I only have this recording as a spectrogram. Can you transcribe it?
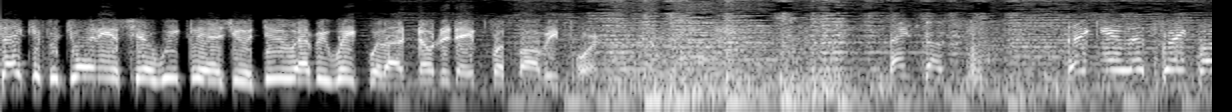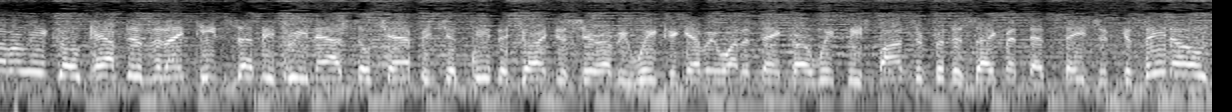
thank you for joining us here weekly as you do every week with our Notre Dame football report. Thanks, Coach. Thank you. That's Frank Pomarico, captain of the 1973 National Championship team that joins us here every week. Again, we want to thank our weekly sponsor for this segment, that Station Casinos,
